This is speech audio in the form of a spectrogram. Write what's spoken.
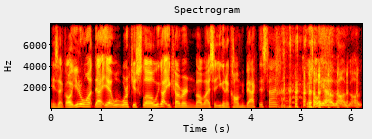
He's like, oh, you don't want that yet? We'll work you slow. We got you covered. And blah blah. I said, you gonna call me back this time? He goes, oh yeah, I'll, I'll,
